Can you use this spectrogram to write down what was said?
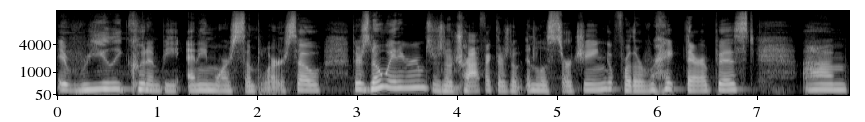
It really couldn't be any more simpler. So there's no waiting rooms, there's no traffic, there's no endless searching for the right therapist. Um,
